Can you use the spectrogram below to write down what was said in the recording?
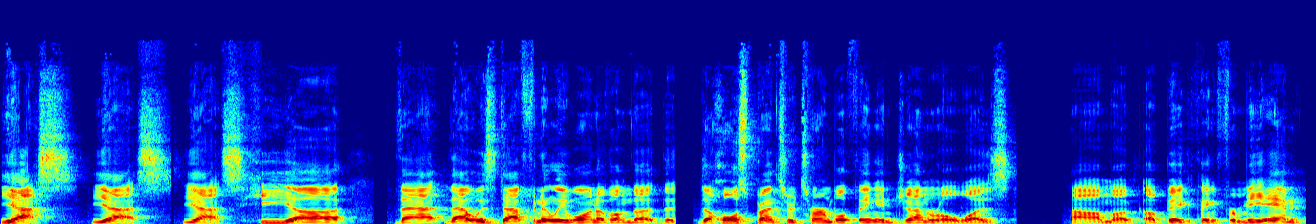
Yes, yes, yes. He uh that that was definitely one of them. The the, the whole Spencer Turnbull thing in general was um a, a big thing for me and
